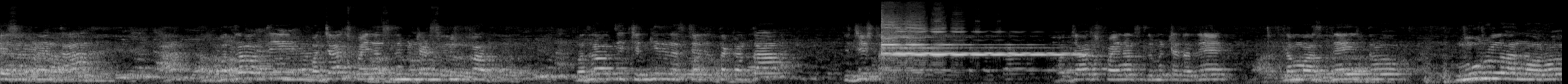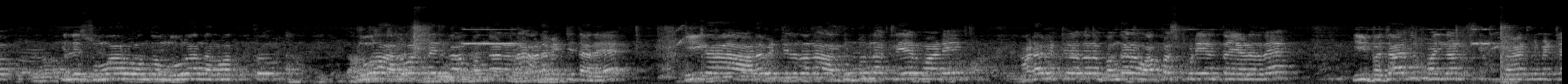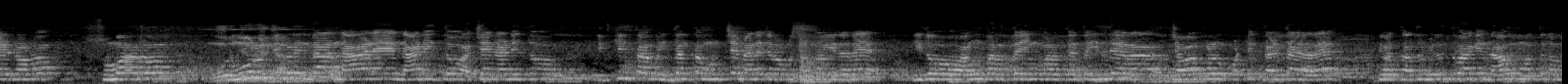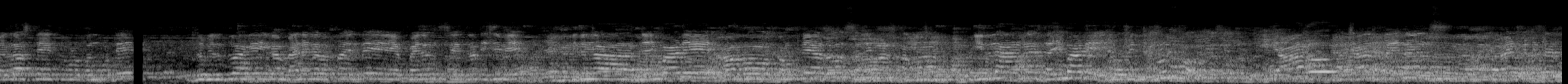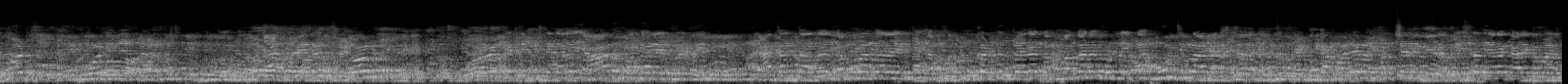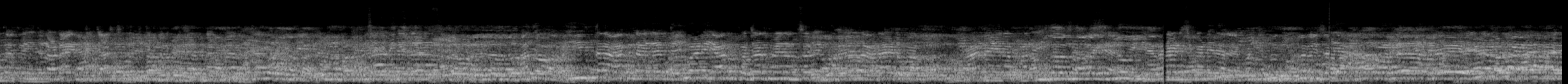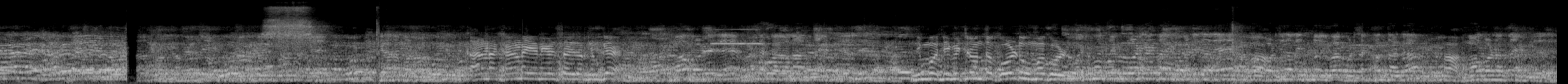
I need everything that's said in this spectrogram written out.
ಗಿರೀಶ್ ಅಂತ ಭದ್ರಾವತಿ ಬಜಾಜ್ ಫೈನಾನ್ಸ್ ಲಿಮಿಟೆಡ್ ಸ್ಪಿನ್ ಕಾರ್ ಭದ್ರಾವತಿ ಚನ್ನಗಿರಿ ರಸ್ತೆಯಲ್ಲಿರ್ತಕ್ಕಂಥ ರಿಜಿಸ್ಟರ್ ಬಜಾಜ್ ಫೈನಾನ್ಸ್ ಲಿಮಿಟೆಡಲ್ಲಿ ನಮ್ಮ ಸ್ನೇಹಿತರು ನೂರುಲ್ಲ ಅನ್ನೋರು, ಇಲ್ಲಿ ಸುಮಾರು ಒಂದು ನೂರ ನಲವತ್ತು, ನೂರ ಅರವತ್ತೈದು ಗ್ರಾಮ್ ಬಂಗಾರನ ಅಡವಿಟ್ಟಿದ್ದಾರೆ. ಈಗ ಅಡವಿಟ್ಟಿರೋದನ್ನ ಆ ದುಡ್ಡನ್ನ ಕ್ಲಿಯರ್ ಮಾಡಿ, ಅಡವಿಟ್ಟಿರೋದನ್ನ ಬಂಗಾರ ವಾಪಸ್ ಕೊಡಿ ಅಂತ ಹೇಳಿದ್ರೆ ಈ ಬಜಾಜ್ ಫೈನಾನ್ಸ್ ಪ್ರೈವೇಟ್ ಲಿಮಿಟೆಡ್ನವರು ಸುಮಾರು ಮೂರು ತಿಂಗಳಿಂದ ನಾಳೆ ನಾಡಿದ್ದು ಅಚೆ ನಾಡಿದ್ದು ಇದಕ್ಕಿಂತ ಇದ್ದಂಥ ಮುಂಚೆ ಮ್ಯಾನೇಜರ್ ಒಬ್ರು ಸತ್ತೋಗಿದ್ದಾರೆ. ಇದು ಹಂಗೆ ಬರುತ್ತೆ, ಹಿಂಗೆ ಬರುತ್ತೆ ಅಂತ ಇಲ್ಲದೆ ಜವಾಬ್ಗಳನ್ನು ಕೊಟ್ಟು ತಳ್ತಾ ಇದ್ದಾರೆ. ಇವತ್ತು ಅದ್ರ ವಿರುದ್ಧವಾಗಿ ನಾವು ಮತ್ತು ನಮ್ಮೆಲ್ಲ ಸ್ನೇಹಿತರುಗಳು ಬಂದ್ಬಿಟ್ಟು ಇದ್ರ ವಿರುದ್ಧವಾಗಿ ಈಗ ಮ್ಯಾನೇಜರ್ ಹತ್ರ ಇಲ್ಲಿ ಫೈನಾನ್ಸ್ ಇದ್ರಲ್ಲಿ ಇದ್ದೀವಿ ಇದನ್ನ ದಯಮಾಡಿ ಅವರು ಕಂಪ್ನಿಯವರು ಸರಿ ಮಾಡಿಸ್ಬೇಕು. ಇಲ್ಲ ಅಂದರೆ ದಯಮಾಡಿ ವಿತ್ ಪ್ರೂಫ್ ಯಾರು Bajaj finance private limited gold gold Bajaj finance gold private ಲಿಮಿಟೆಡಲ್ಲಿ ಯಾರು ಬಂಗಾರ ಇಡಬೇಡ್ರಿ ಯಾಕಂತ ಅಂದರೆ ನಮ್ಮ ಬಂಗಾರ ಇಟ್ಟು ನಮ್ಮ ದುಡ್ಡು ಕಟ್ಟಿದ ಮೇಲೆ ನಮ್ಮ ಬಂಗಾರ ಕೊಡಲಿಕ್ಕೆ ಮೂರು ತಿಂಗಳು ಆಟ ಆಡಿಸ್ತಾರೆ ಈಗ ಮನೆಯಲ್ಲಿ ಫಂಕ್ಷನ್ ಇಷ್ಟೊಂದು ಏನೋ ಕಾರ್ಯಕ್ರಮ ಇರುತ್ತೆ ಅಥವಾ ಇದ್ರ ಹಣ ಇಟ್ಟು ಜಾಸ್ತಿ ಅದು ಈ ಥರ ಆಗ್ತಾ ಇದೆ ದಯಮಾಡಿ ಯಾರು ಬಜಾಜ್ ಫೈನಾನ್ಸ್ ಅಲ್ಲಿ ಒಳ್ಳೆಯ ಹಣ ಇಡಬಾರ್ದು ಕಾರಣ ಏನಪ್ಪ ಅಂದ್ರೆ ಇನ್ನೂ ಹಣ ಇಟ್ಕೊಂಡಿದ್ದಾರೆ ಬಟ್ ಇನ್ನೂ ದುಡ್ಡು release ಕಾರಣ ಕಾರಣ ಏನು ಹೇಳ್ತಾ ಇದ್ದಾರೆ ನಿಮಗೆ ನಿಮ್ಮ ನೀವು ಇಟ್ಟಿರುವಂಥ ಗೋಲ್ಡ್ ಉಮಾ ಗೋಲ್ಡ್. ಇವಾಗ ಬಿಡ್ಸಕ್ ಬಂದಾಗ ಹಾ. ಮಗೋಣ ಅಂತ ಹೇಳ್ತಿದ್ದಾರೆ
